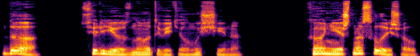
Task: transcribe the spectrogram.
«Да», – серьезно ответил мужчина. «Конечно, слышал.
